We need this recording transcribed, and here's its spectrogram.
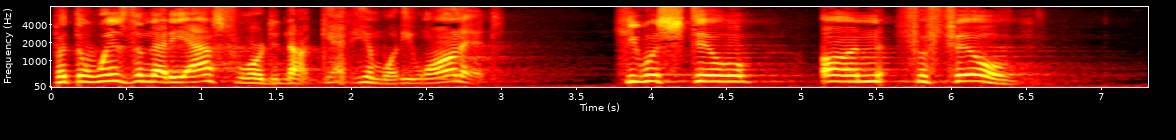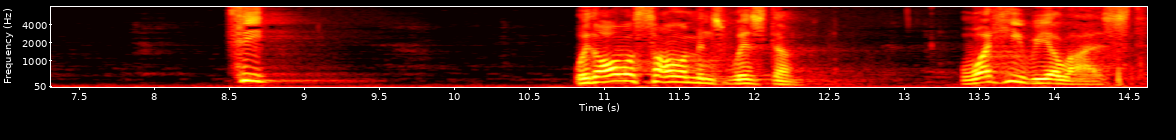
But the wisdom that he asked for did not get him what he wanted. He was still unfulfilled. See, with all of Solomon's wisdom, what he realized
